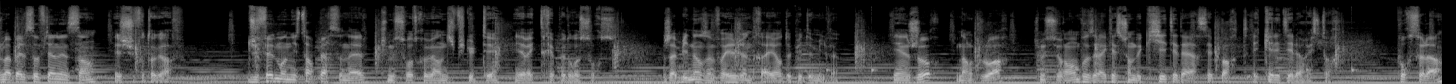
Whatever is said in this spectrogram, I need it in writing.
Je m'appelle Sofiane Messin et je suis photographe. Du fait de mon histoire personnelle, je me suis retrouvé en difficulté et avec très peu de ressources. J'habite dans un foyer jeune travailleur depuis 2020. Et un jour, dans le couloir, je me suis vraiment posé la question de qui était derrière ces portes et quelle était leur histoire. Pour cela,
